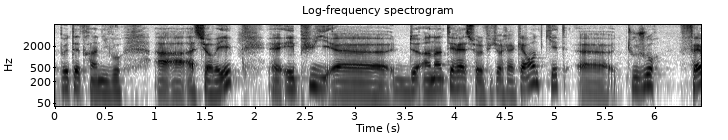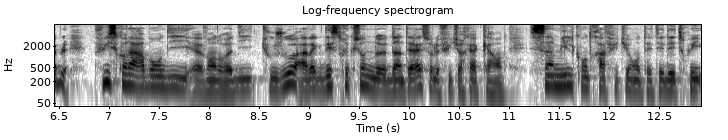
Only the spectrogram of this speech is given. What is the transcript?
peut être un niveau à, surveiller. Euh, et puis, euh, un intérêt sur le futur CAC 40 qui est euh, toujours faible, puisqu'on a rebondi vendredi toujours avec destruction d'intérêt sur le futur CAC 40. 5000 contrats futurs ont été détruits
